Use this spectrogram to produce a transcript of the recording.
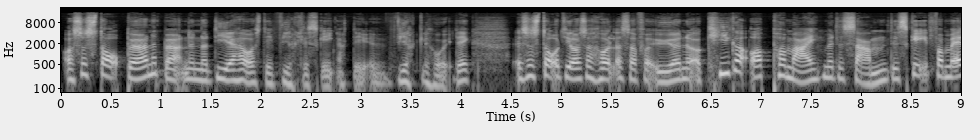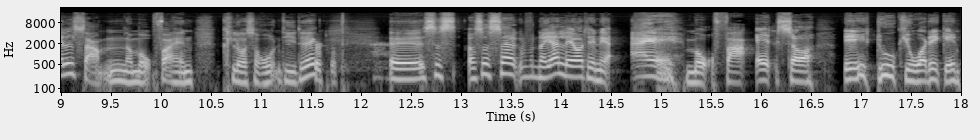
Og så står børnebørnene, når de er her også, det er virkelig skænger, det er virkelig højt, ikke? Så står de også og holder sig for ørerne og kigger op på mig med det samme. Det er sket for dem alle sammen, når morfar han klodser rundt i det, ikke? Øh, så, og så, så, når jeg laver den her, ej, morfar, altså, eh, du gjorde det igen.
